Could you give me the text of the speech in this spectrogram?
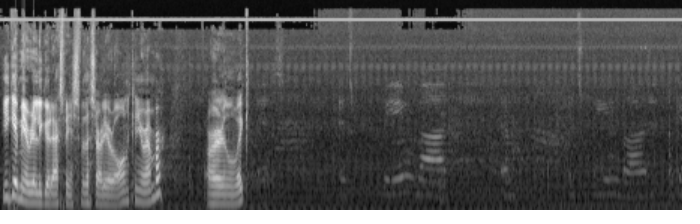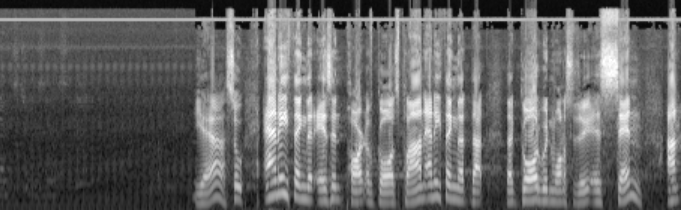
You gave me a really good explanation for this earlier on. Can you remember? Or earlier in the week? It's, it's being bad. Um, it's being bad against Jesus. Yeah. So anything that isn't part of God's plan, anything that, that, that God wouldn't want us to do, is sin. And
